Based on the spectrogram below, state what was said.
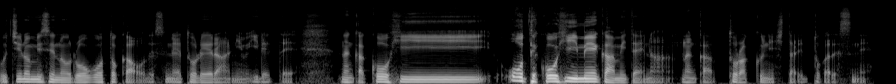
うちの店のロゴとかをですね、トレーラーに入れて、なんかコーヒー、大手コーヒーメーカーみたいな、なんかトラックにしたりとかですね、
